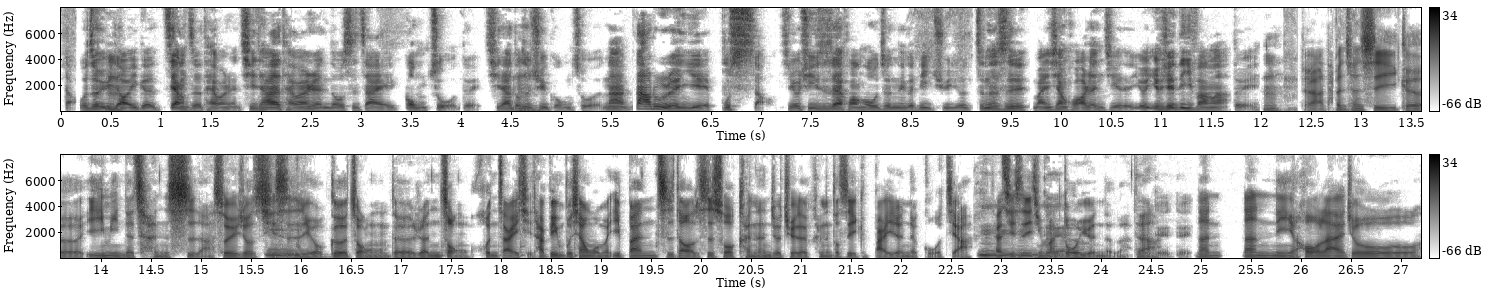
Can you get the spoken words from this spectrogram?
岛。我只有遇到一个这样子的台湾人，其他的台湾人都是在工作，对，其他都是去工作的。那大陆人也不少。尤其是在皇后镇那个地区，就真的是蛮像华人街的，有有些地方啊，对，嗯，对啊，它本身是一个移民的城市啊，所以就其实有各种的人种混在一起，嗯、它并不像我们一般知道的是说，可能就觉得可能都是一个白人的国家，嗯、它其实已经蛮多元的了，对啊，对，对对。那那你后来就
